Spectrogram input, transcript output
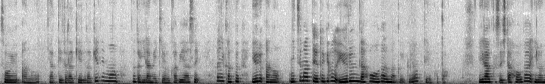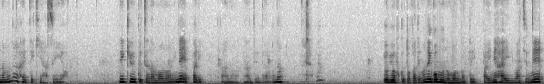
そういうあのやっていただけるだけでもなんかひらめきが浮かびやすい。とにかくゆるあの煮詰まっている時ほど緩んだ方がうまくいくよっていうこと。リラックスした方がいろんなものが入ってきやすいよ。で窮屈なものにねやっぱりあの何て言うんだろうな。お洋服とかでもねゴムのものだといっぱいね入りますよね。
